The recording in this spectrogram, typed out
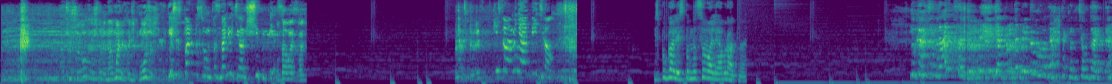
А что, широкая, что ли? Нормально ходить можешь? Я сейчас парню своему позвоню, и тебе вообще Ну пипец. давай, звони. Киса меня обидел. Испугались, поднацевали обратно. Я круто придумала, да? Так, надо тебя ударить, да?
